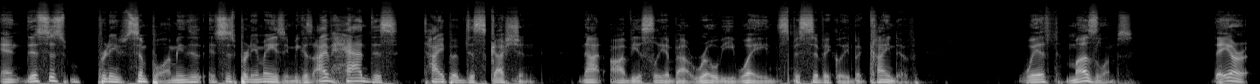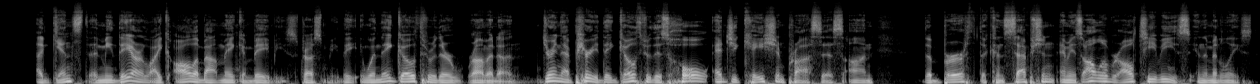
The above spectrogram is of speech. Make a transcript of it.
And this is pretty simple. I mean, it's just pretty amazing because I've had this type of discussion, not obviously about Roe v. Wade specifically, but kind of with Muslims. They are against. I mean, they are like all about making babies. Trust me. They when they go through their Ramadan during that period, they go through this whole education process on the birth, the conception. I mean, it's all over all TVs in the Middle East,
